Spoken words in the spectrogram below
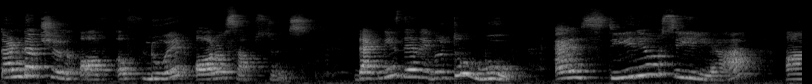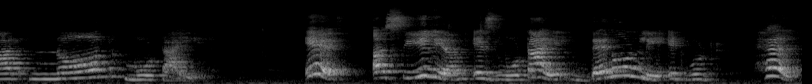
conduction of a fluid or a substance. That means they are able to move. And stereocilia are non-motile. If a cilium is motile, then only it would help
